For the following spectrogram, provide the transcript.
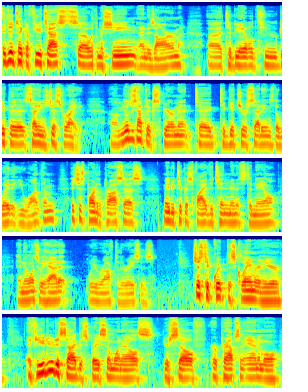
It did take a few tests uh, with the machine and his arm uh, to be able to get the settings just right. Um, you'll just have to experiment to, to get your settings the way that you want them. It's just part of the process. Maybe it took us five to 10 minutes to nail. And then once we had it, we were off to the races. Just a quick disclaimer here. If you do decide to spray someone else, yourself, or perhaps an animal,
